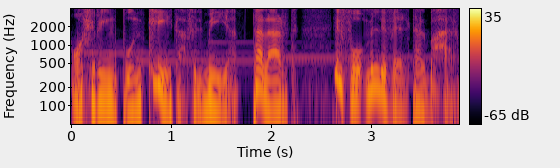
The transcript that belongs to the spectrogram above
20.3 fil-mija tal-art il fuq mill-livell tal-baħar.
